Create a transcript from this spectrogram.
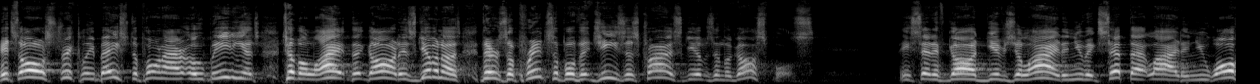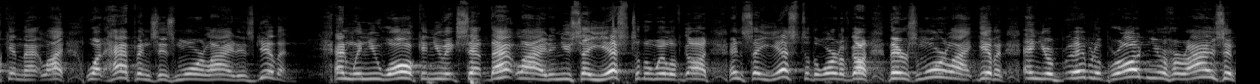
It's all strictly based upon our obedience to the light that God has given us. There's a principle that Jesus Christ gives in the Gospels. He said, if God gives you light and you accept that light and you walk in that light, what happens is more light is given. And when you walk and you accept that light and you say yes to the will of God and say yes to the Word of God, there's more light given. And you're able to broaden your horizon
